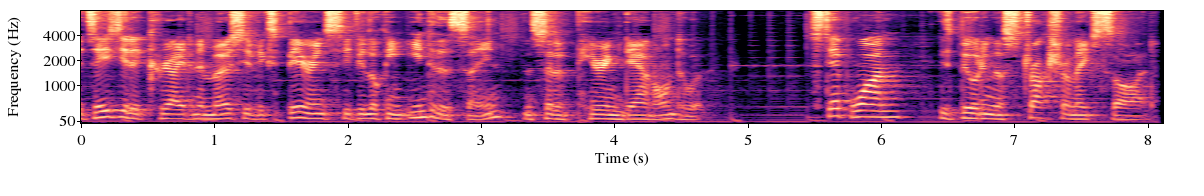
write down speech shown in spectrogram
It's easier to create an immersive experience if you're looking into the scene instead of peering down onto it. Step 1 is building the structure on each side.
